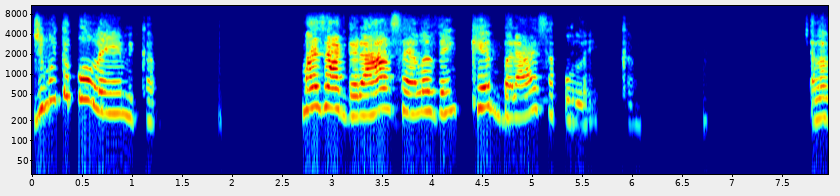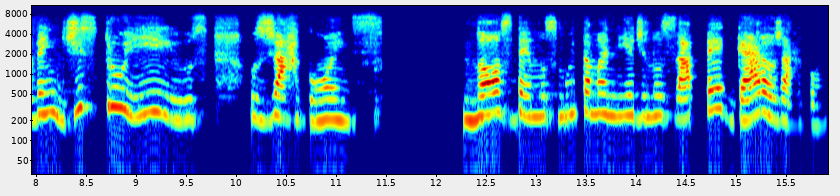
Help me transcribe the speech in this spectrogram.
de muita polêmica. Mas a graça, ela vem quebrar essa polêmica. Ela vem destruir os, os jargões. Nós temos muita mania de nos apegar aos jargões.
